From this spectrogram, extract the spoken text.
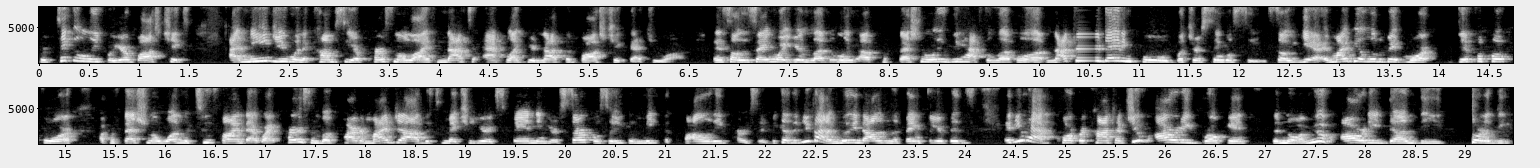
particularly for your boss chicks, I need you when it comes to your personal life not to act like you're not the boss chick that you are. And so the same way you're leveling up professionally, we have to level up not your dating pool, but your single seed. So yeah, it might be a little bit more difficult for a professional woman to find that right person. But part of my job is to make sure you're expanding your circle so you can meet the quality person. Because if you got a million dollars in the bank for your business, if you have corporate contracts, you've already broken the norm. You have already done the sort of the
